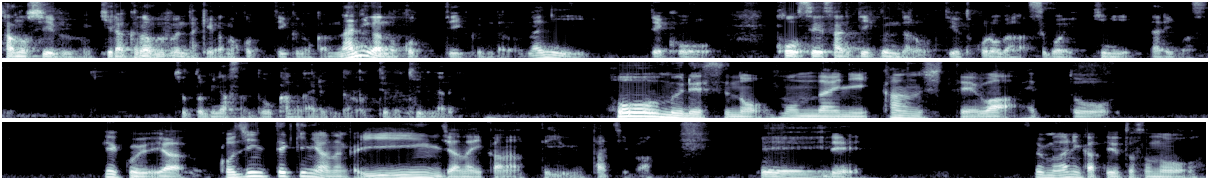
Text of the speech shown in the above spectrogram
楽しい部分、気楽な部分だけが残っていくのか、何が残っていくんだろう、何でこう構成されていくんだろうっていうところがすごい気になりますね。ちょっと皆さんどう考えるんだろうっていうのが気になる。ホームレスの問題に関しては、えっと、結構、いや、個人的にはなんかいいんじゃないかなっていう立場えー、で、それも何かっていうと、その、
